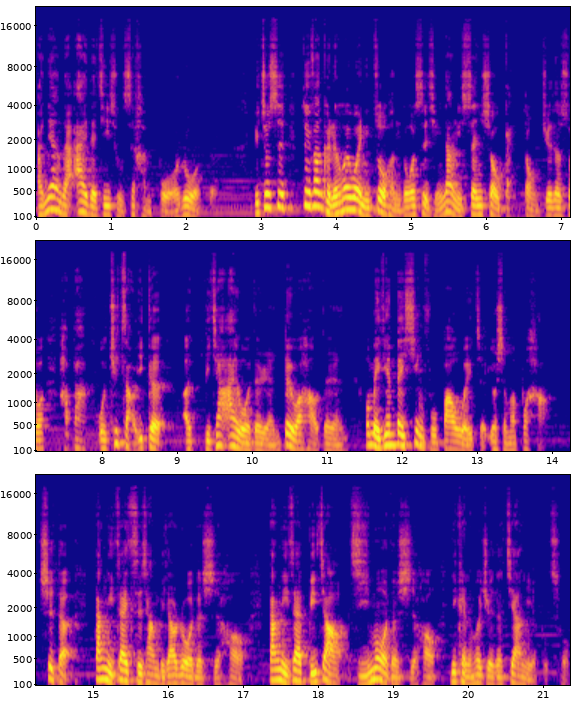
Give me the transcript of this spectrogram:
而那样的爱的基础是很薄弱的。也就是对方可能会为你做很多事情，让你深受感动，觉得说好吧，我去找一个呃比较爱我的人，对我好的人，我每天被幸福包围着，有什么不好？是的，当你在磁场比较弱的时候，当你在比较寂寞的时候，你可能会觉得这样也不错。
